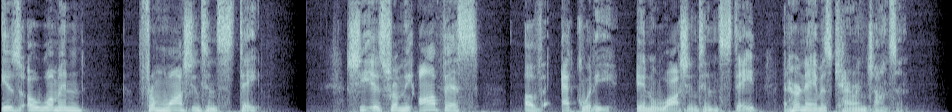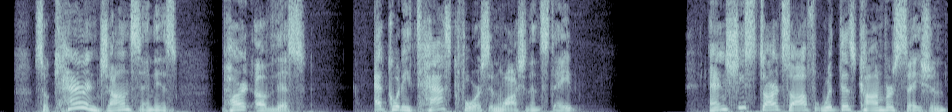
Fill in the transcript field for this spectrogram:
is a woman from Washington State. She is from the Office of Equity in Washington State, and her name is Karen Johnson. So, Karen Johnson is part of this equity task force in Washington State. And she starts off with this conversation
